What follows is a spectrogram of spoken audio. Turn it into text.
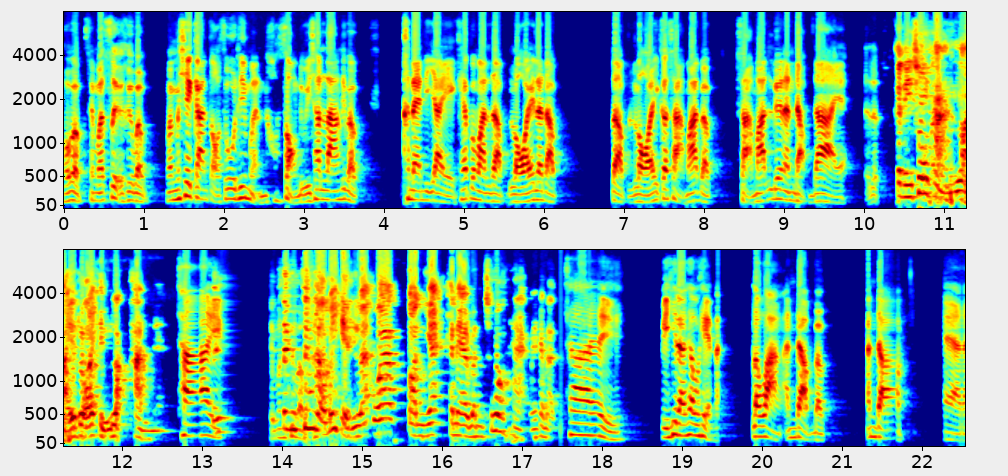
เพราะแบบเซมบัสเสือคือแบบมันไม่ใช่การต่อสู้ที่เหมือนสองดิวิชั่นล่างที่แบบคะแนนใหญ่ๆแค่ประมาณระดับร้อยระดับระดับร้อยก็สามารถแบบสามารถเลื่อนอันดับได้อะอันนี้ช่วงห่างหลายร้อยถึงหลักพันนะใช่มันซึ่งคือแบบซึ่งเราไม่เห็นแล้วว่าตอนเนี้ยคะแนนมันช่วงห่างไม่ขนาดนั้นใช่ ปีที่แล้วที่เราเห็นอะระหว่างอันดับแบบอันดับแปด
